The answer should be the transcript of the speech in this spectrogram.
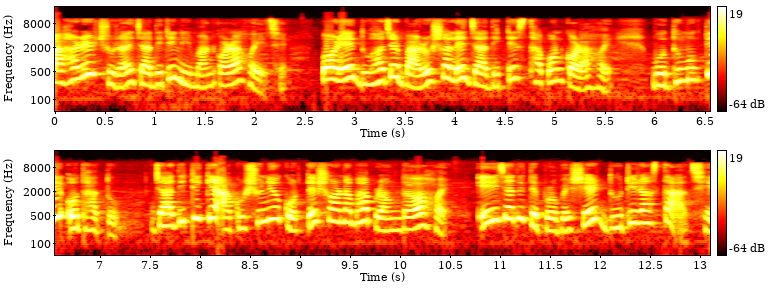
পাহাড়ের চূড়ায় জাদিটি নির্মাণ করা হয়েছে। পরে দু হাজার বারো সালে জাদিটি স্থাপন করা হয়, বৌদ্ধমুক্তি ও ধাতু। জাদিটিকে আকর্ষণীয় করতে স্বর্ণাভাব রং দেওয়া হয়। এই জাতিতে প্রবেশের দুটি রাস্তা আছে।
